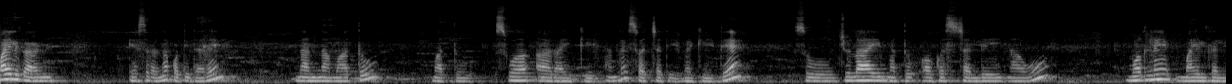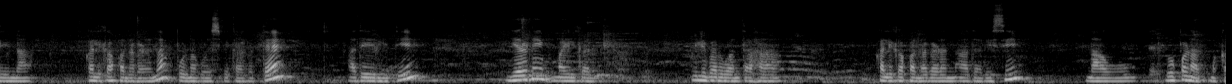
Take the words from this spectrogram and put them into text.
ಮೈಲ್ಗಾರ್ಡ್ ಹೆಸರನ್ನು ಕೊಟ್ಟಿದ್ದಾರೆ. ನನ್ನ ಮಾತು ಮತ್ತು ಸ್ವ ಆರೈಕೆ ಅಂದರೆ ಸ್ವಚ್ಛತೆ ಬಗ್ಗೆ ಇದೆ. ಸೊ ಜುಲೈ ಮತ್ತು ಆಗಸ್ಟಲ್ಲಿ ನಾವು ಮೊದಲನೇ ಮೈಲ್ಗಲ್ಲಿನ ಕಲಿಕಾ ಫಲಗಳನ್ನು ಪೂರ್ಣಗೊಳಿಸಬೇಕಾಗುತ್ತೆ. ಅದೇ ರೀತಿ ಎರಡನೇ ಮೈಲ್ಗಲ್ ಇಲ್ಲಿ ಬರುವಂತಹ ಕಲಿಕಾ ಫಲಗಳನ್ನು ಆಧರಿಸಿ ನಾವು ರೂಪಣಾತ್ಮಕ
